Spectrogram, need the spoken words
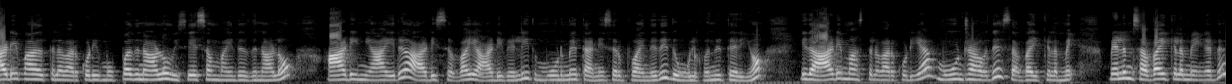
ஆடி மாதத்தில் வரக்கூடிய முப்பது நாளும் விசேஷம் வாய்ந்ததுனாலும் ஆடி ஞாயிறு ஆடி செவ்வாய் ஆடி வெள்ளி இது மூணுமே தனி சிறப்பு வாய்ந்தது. இது உங்களுக்கு வந்து தெரியும். இது ஆடி மாதத்தில் வரக்கூடிய மூன்றாவது செவ்வாய்க்கிழமை. மேலும் செவ்வாய்க்கிழமைங்கிறது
